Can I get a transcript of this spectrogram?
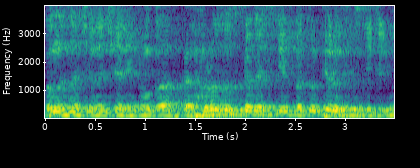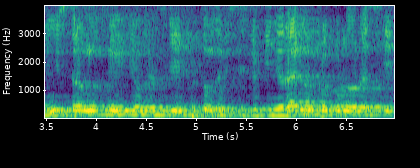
был назначен начальником главка розыска России, потом первый заместитель министра внутренних дел России, потом заместитель генерального прокурора России,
